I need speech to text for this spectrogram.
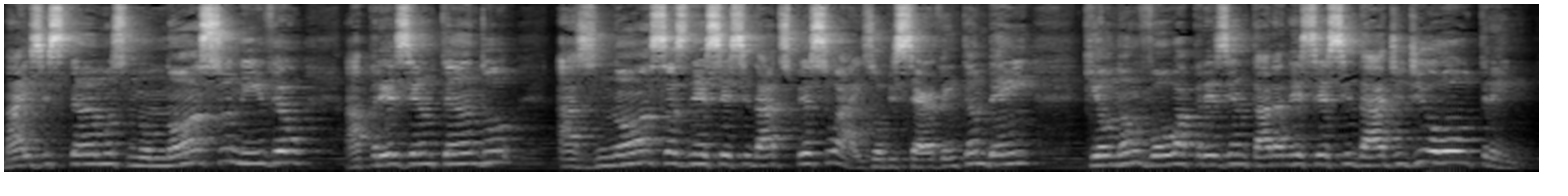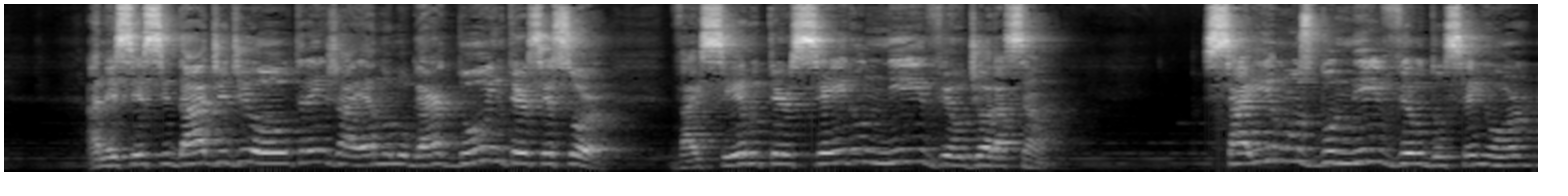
mas estamos no nosso nível apresentando as nossas necessidades pessoais. Observem também que eu não vou apresentar a necessidade de outrem. A necessidade de outrem já é no lugar do intercessor vai ser o terceiro nível de oração. Saímos do nível do Senhor,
